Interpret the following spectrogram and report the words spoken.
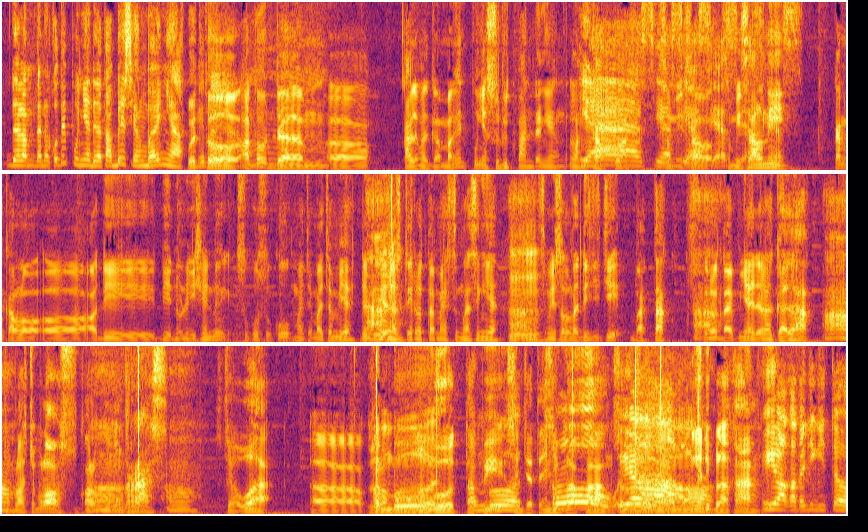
dalam tanda kutip punya database yang banyak. gitu Betul. ya. Atau dalam eh, kalimat gampangnya punya sudut pandang yang lengkap lah. Yes, yes, semisal, yes, yes, semisal yes, nih. yes. Kan kalau eh, di di Indonesia ini suku-suku macam-macam ya dan Ah. punya stereotip masing-masing ya. Semisal tadi Cici Batak, stereotipnya adalah galak, Ah. ceplos-ceplos, kalau ngomong keras. Ah. Jawa eh, kalau Lembut. ngomong lembut, tapi Lembut. senjatanya di Slow, belakang, slow, iya. ngomongnya di belakang. Iya katanya gitu.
